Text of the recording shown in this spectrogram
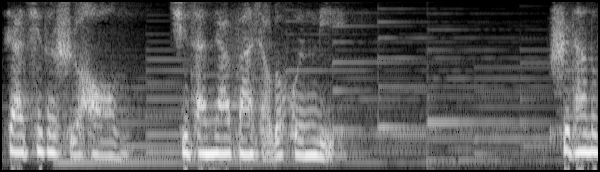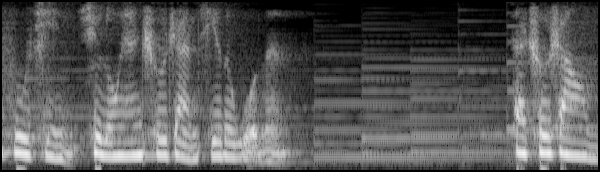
假期的时候。去参加发小的婚礼，是他的父亲去龙岩车站接的我们。在车上，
